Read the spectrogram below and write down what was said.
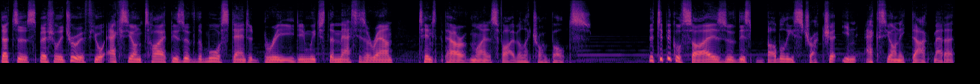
That's especially true if your axion type is of the more standard breed, in which the mass is around 10 to the power of minus 5 electron volts. The typical size of this bubbly structure in axionic dark matter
